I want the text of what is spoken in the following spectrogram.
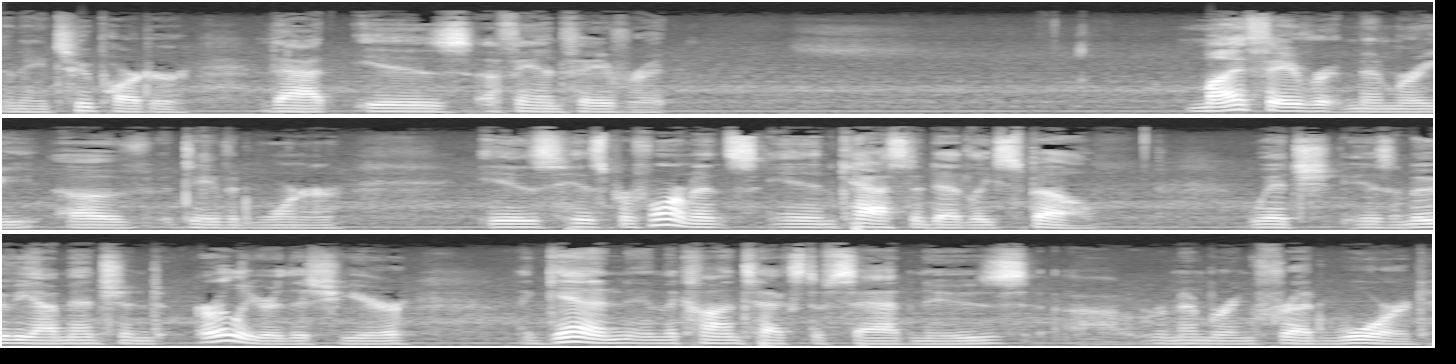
in a two parter that is a fan favorite. My favorite memory of David Warner is his performance in Cast a Deadly Spell, which is a movie I mentioned earlier this year, again in the context of sad news, uh, remembering Fred Ward,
